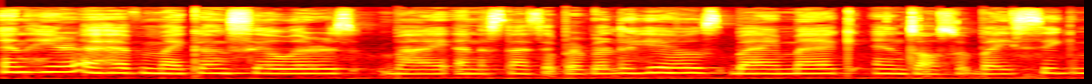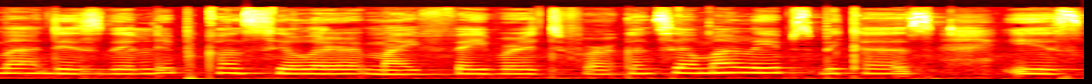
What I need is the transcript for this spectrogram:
and here I have my concealers by Anastasia Beverly Hills, by MAC and also by Sigma. This is the lip concealer, my favorite for conceal my lips because it's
